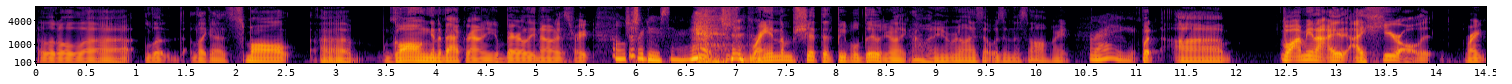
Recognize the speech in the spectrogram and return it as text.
A little uh, li- like a small uh gong in the background you can barely notice, right? Oh, Just- producer. Yeah, just random shit that people do, and you're like, oh, I didn't realize that was in the song, right? right. But uh, well, I mean, I I hear all it, right?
